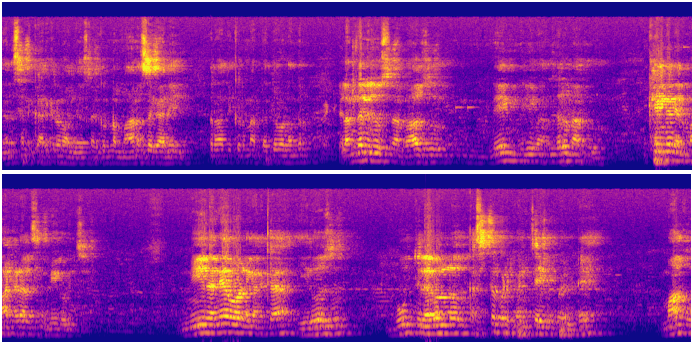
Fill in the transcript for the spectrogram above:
జనసేన కార్యక్రమాలు చేస్తారు ఇక్కడ ఉన్న మానస కానీ తర్వాత ఇక్కడ ఉన్న పెద్దవాళ్ళందరూ. వీళ్ళందరినీ చూస్తున్నాను. రాజు నేను మీ అందరూ నాకు ముఖ్యంగా నేను మాట్లాడాల్సింది మీ గురించి. మీరనేవాళ్ళు కనుక ఈరోజు బూత్ లెవెల్లో కష్టపడి పనిచేయకపోయింటే మాకు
